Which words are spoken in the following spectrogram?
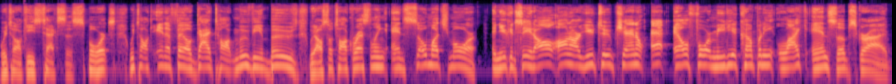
We talk East Texas sports. We talk NFL, guy talk, movie, and booze. We also talk wrestling and so much more. And you can see it all on our YouTube channel at L4 Media Company. Like and subscribe.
